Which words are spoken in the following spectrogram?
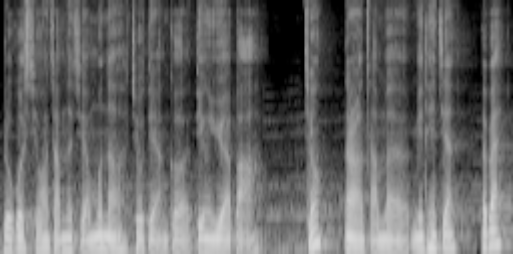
如果喜欢咱们的节目呢，就点个订阅吧。行，那让咱们明天见，拜拜。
